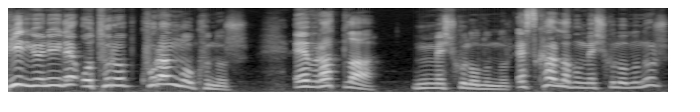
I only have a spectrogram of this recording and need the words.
bir yönüyle oturup Kur'an mı okunur? Evratla meşgul olunur? Eskarla mı meşgul olunur?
